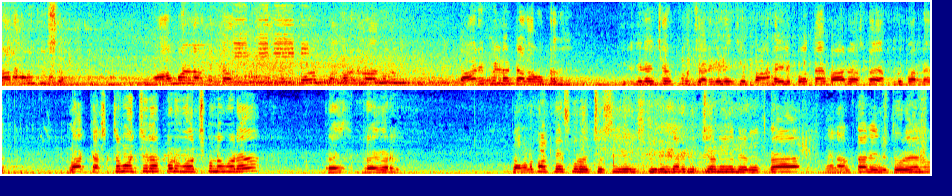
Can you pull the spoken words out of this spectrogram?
నరకం చూసాం మామూలు నరకం కాదు. రాకూడదు. దారి ఫీల్డ్ అంటే అలా ఉంటుంది. తిరిగిన చెప్పు జరిగిన చెప్పు. బాగానే వెళ్ళిపోతాయి బాగానే వస్తాయి. అప్పుడు పర్లేదు. ఇలా కష్టం వచ్చినప్పుడు ఓర్చుకున్నా కూడా డ్రై డ్రైవర్. తలడ పట్ల వేసుకొని వచ్చేసి స్టీరింగ్ కాడికి కూర్చొని నేను ఎట్లా నేను అంతా నేను తోడాను.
